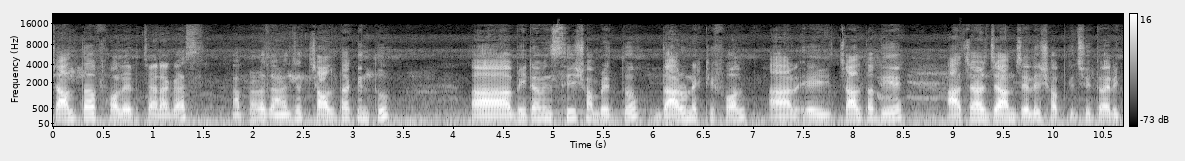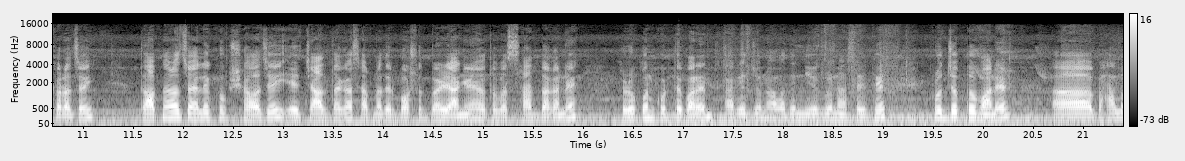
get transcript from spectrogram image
চালতা ফলের চারা গাছ আপনারা জানেন যে চালতা কিন্তু ভিটামিন সি সমৃদ্ধ, দারুণ একটি ফল। আর এই চালতা দিয়ে আচার, জাম, জেলি সব কিছুই তৈরি করা যায়। তো আপনারা চাইলে খুব সহজেই এই চালতা গাছ আপনাদের বসতবাড়ির আঙিনায় অথবা ছাদ বাগানে রোপণ করতে পারেন। আর এর জন্য আমাদের নিয়োগ্র নার্সারিতে পর্যাপ্ত মানের ভালো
